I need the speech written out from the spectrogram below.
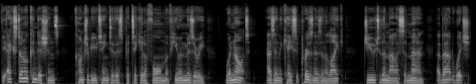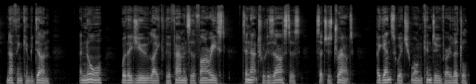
The external conditions contributing to this particular form of human misery were not, as in the case of prisoners and the like, due to the malice of man, about which nothing can be done, and nor were they due, like the famines of the Far East, to natural disasters, such as drought, against which one can do very little.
